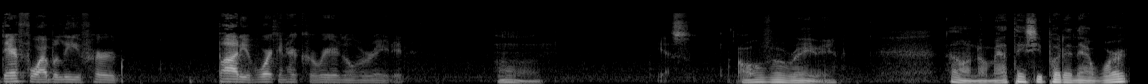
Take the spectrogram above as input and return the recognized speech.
Therefore, I believe her body of work and her career is overrated. Yes. Overrated. I don't know, man. I think she put in that work.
